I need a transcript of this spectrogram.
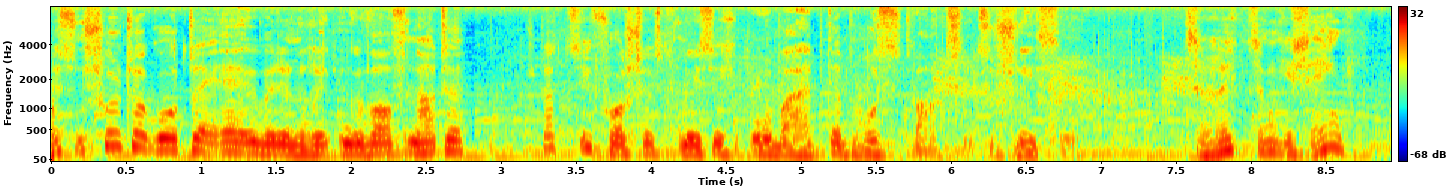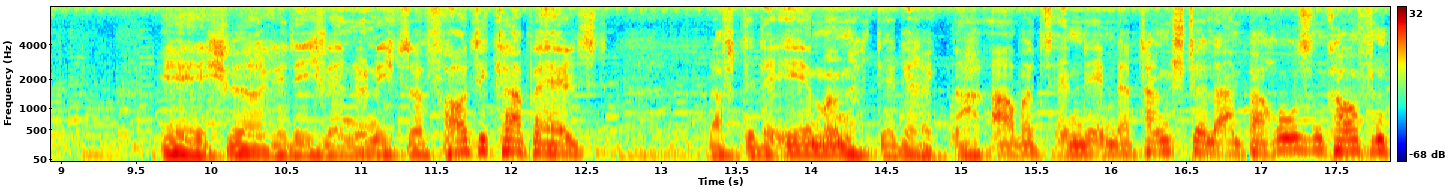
dessen Schultergurte er über den Rücken geworfen hatte, statt sie vorschriftsmäßig oberhalb der Brustwarzen zu schließen. Zurück zum Geschenk. Ich würge dich, wenn du nicht sofort die Klappe hältst, laffte der Ehemann, der direkt nach Arbeitsende in der Tankstelle ein paar Rosen kaufen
